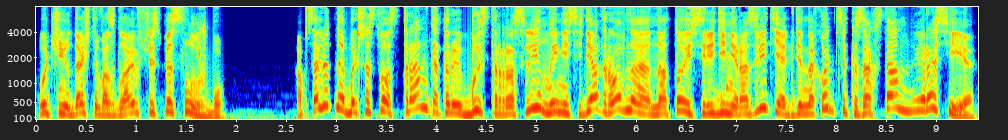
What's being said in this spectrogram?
очень удачно возглавивший спецслужбу. Абсолютное большинство стран, которые быстро росли, ныне сидят ровно на той середине развития, где находятся Казахстан и Россия.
